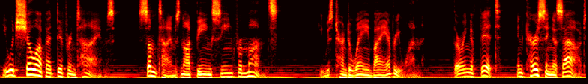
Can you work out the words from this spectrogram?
He would show up at different times, sometimes not being seen for months. He was turned away by everyone, throwing a fit and cursing us out.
